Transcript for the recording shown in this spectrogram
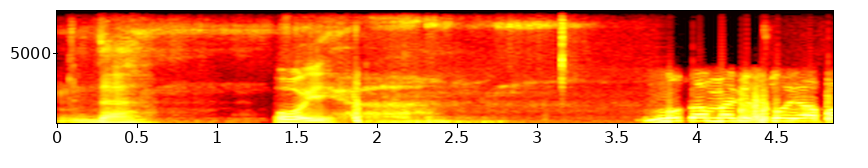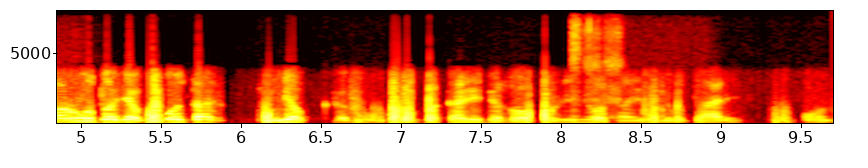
Да. Ой. Ну, там навесное оборудование, вплоть до крупнокалиберного пулемета, если ударить. Он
